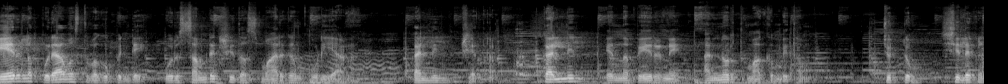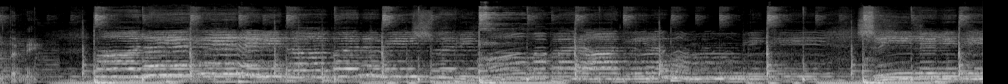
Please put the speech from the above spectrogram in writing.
കേരള പുരാവസ്തു വകുപ്പിന്റെ ഒരു സംരക്ഷിത സ്മാരകം കൂടിയാണ് കല്ലിൽ ക്ഷേത്രം. കല്ലിൽ എന്ന പേരിനെ അന്വർത്ഥമാക്കും വിധം ചുറ്റും ശിലകൾ തന്നെ. ശ്രീലളിതേ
